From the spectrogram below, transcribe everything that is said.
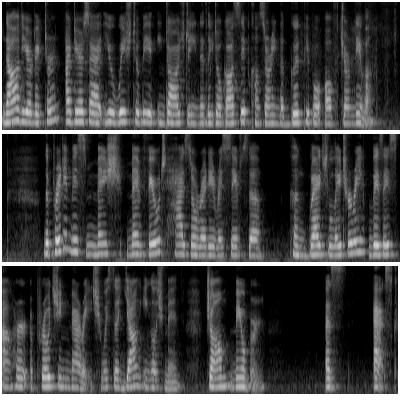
Now, dear Victor, I dare say you wish to be indulged in a little gossip concerning the good people of Geneva. The pretty Miss Mansfield has already received the congratulatory visits on her approaching marriage with the young Englishman, John Melbourne, as ask,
